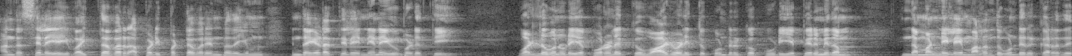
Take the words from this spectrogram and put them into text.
அந்த சிலையை வைத்தவர் அப்படிப்பட்டவர் என்பதையும் இந்த இடத்திலே நினைவுபடுத்தி வள்ளுவனுடைய குரலுக்கு வாழ்வழித்து கொண்டிருக்கக்கூடிய பெருமிதம் இந்த மண்ணிலே மலர்ந்து கொண்டிருக்கிறது.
